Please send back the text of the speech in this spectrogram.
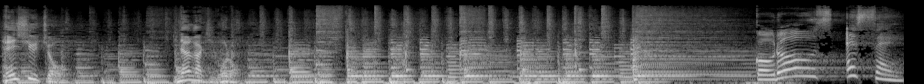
編集長稲垣五郎ゴローズエッセイ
